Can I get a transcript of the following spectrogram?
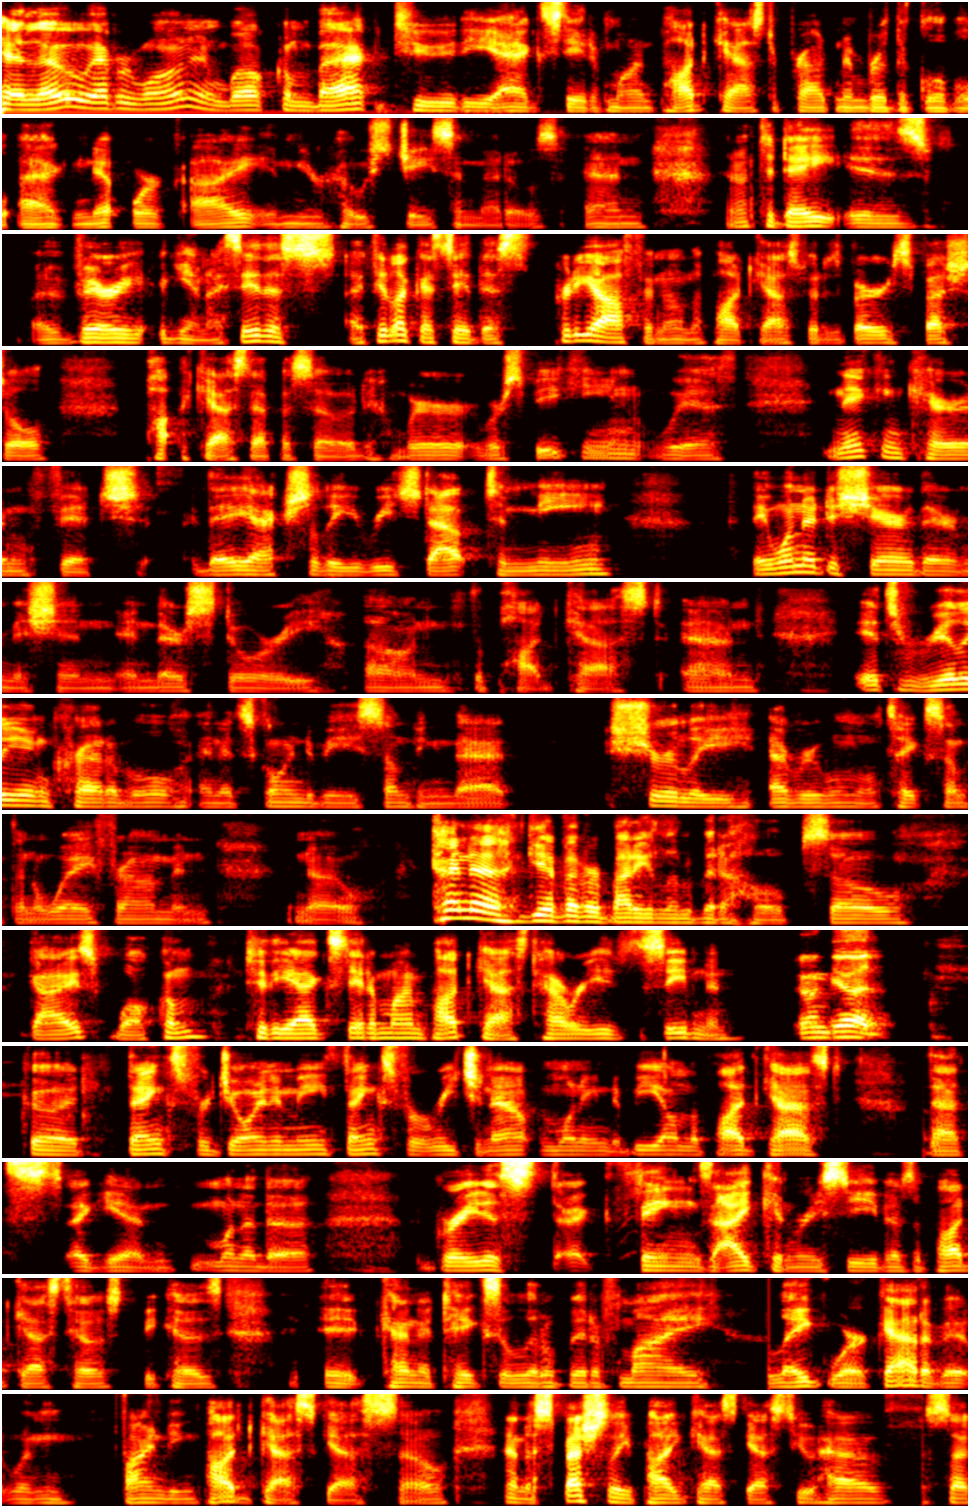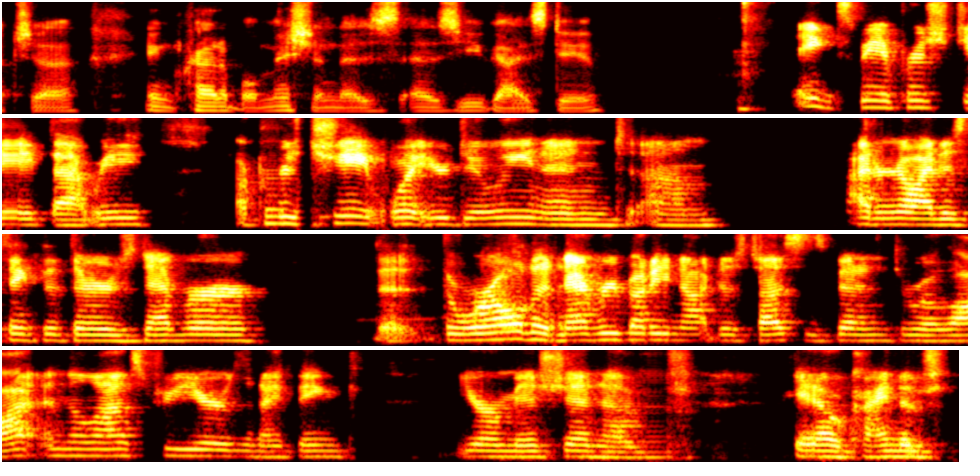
Hello, everyone, and welcome back to the Ag State of Mind podcast, a proud member of the Global Ag Network. I am your host, Jason Meadows, and you know, today is a very, again, I say this, I feel like I say this pretty often on the podcast, but it's a very special podcast episode. We're we're speaking with Nick and Karen Fitch. They actually reached out to me they wanted to share their mission and their story on the podcast. And it's really incredible. And it's going to be something that surely everyone will take something away from and, you know, kind of give everybody a little bit of hope. So, guys, welcome to the Ag State of Mind podcast. How are you this evening? Doing good. Good. Thanks for joining me. Thanks for reaching out and wanting to be on the podcast. That's again one of the greatest uh, things I can receive as a podcast host because it kind of takes a little bit of my legwork out of it when finding podcast guests so and especially podcast guests who have such a incredible mission as as you guys do thanks we appreciate that we appreciate what you're doing and um, I don't know. I just think that there's never the the world and everybody, not just us, has been through a lot in the last few years, and I think your mission of you know kind of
